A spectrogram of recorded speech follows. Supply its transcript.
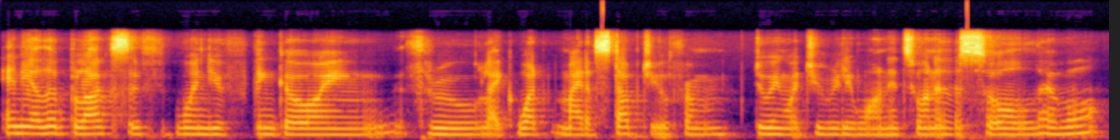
any other blocks if when you've been going through like what might have stopped you from doing what you really wanted to on a soul level?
